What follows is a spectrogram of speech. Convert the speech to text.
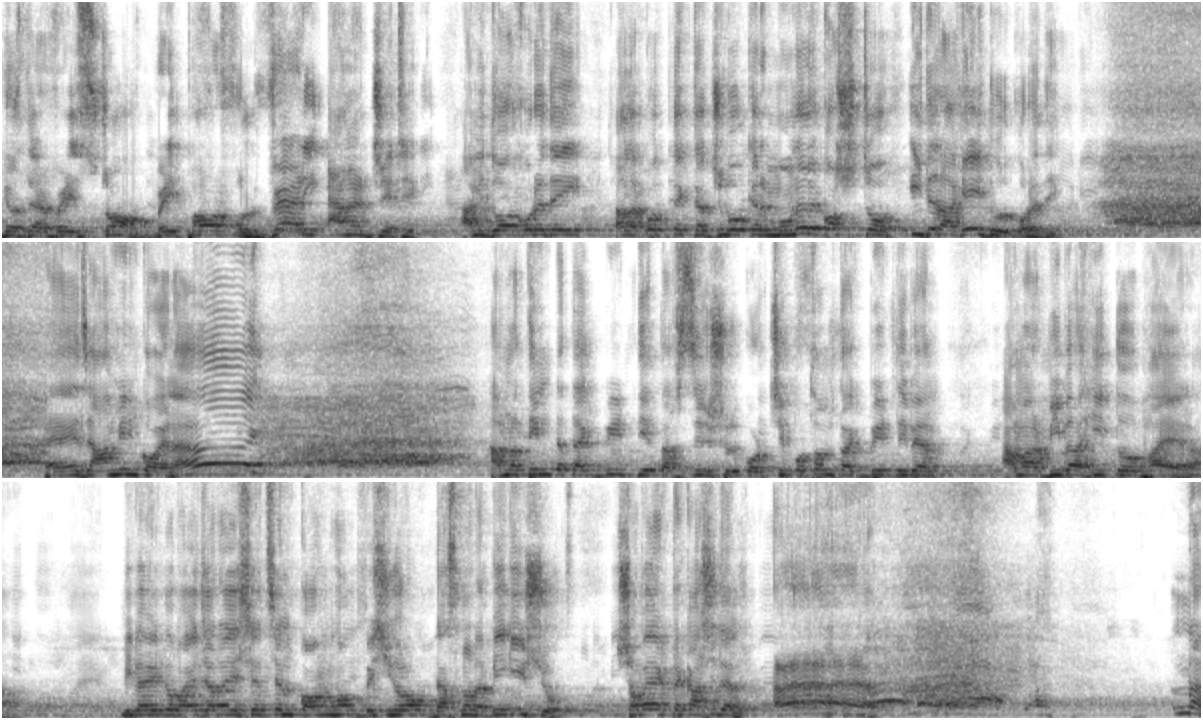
they are very strong, very powerful, very energetic. আমি দোয়া করে দেই আল্লাহ প্রত্যেকটা যুবকের মনের কষ্ট ঈদের আগেই দূর করে দিই এই যে আমিন কয় না! আমরা তিনটা তাকবীর দিয়ে তাফসির শুরু করছি। প্রথম তাকবীর দিবেন আমার বিবাহিত ভাইয়েরা। বিবাহিত ভাই যারা এসেছেন, কম হোক, বেশি হোক দ্যাটস নট বিগ ইস্যু সবাই একটা কাশি দেন। না,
